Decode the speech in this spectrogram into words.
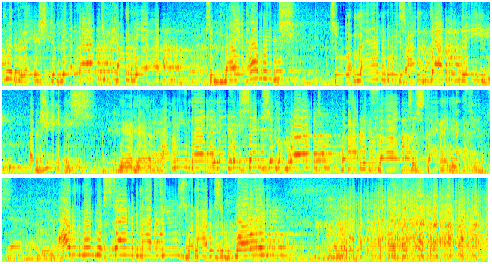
Privilege to be allowed to come here to pay homage to a man who is undoubtedly a genius. Mm-hmm. I mean that in every sense of the word when I refer to Stanley Matthews. I remember Stanley Matthews when I was a boy.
